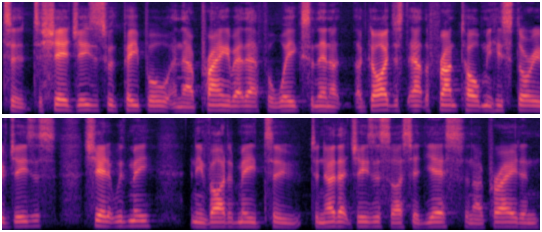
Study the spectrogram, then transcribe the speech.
to, to share Jesus with people. And they were praying about that for weeks. And then a, a guy just out the front told me his story of Jesus, shared it with me and invited me to, to know that Jesus. So I said yes, and I prayed, and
